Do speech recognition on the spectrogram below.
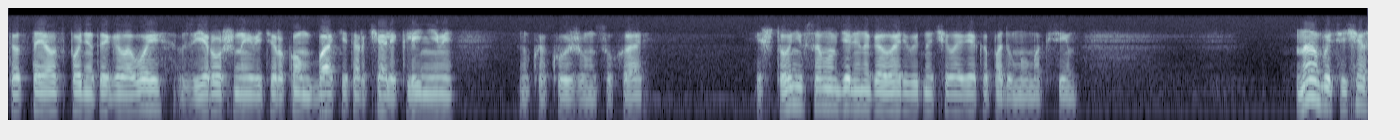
Тот стоял с поднятой головой, взъерошенные ветерком баки торчали клиньями. «Ну какой же он сухарь!» «И что они в самом деле наговаривают на человека?» — подумал Максим. «Нам бы сейчас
